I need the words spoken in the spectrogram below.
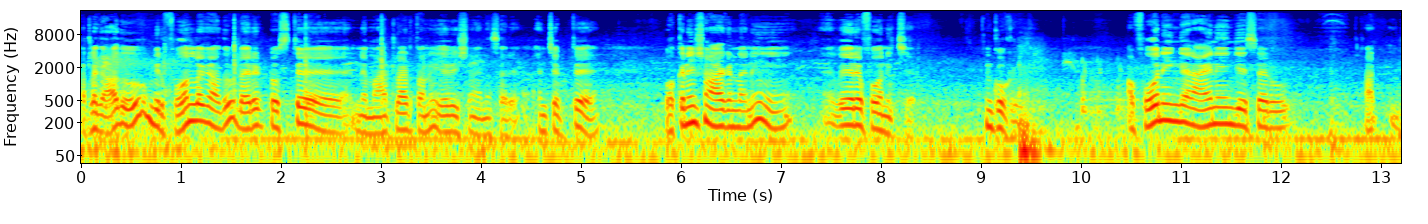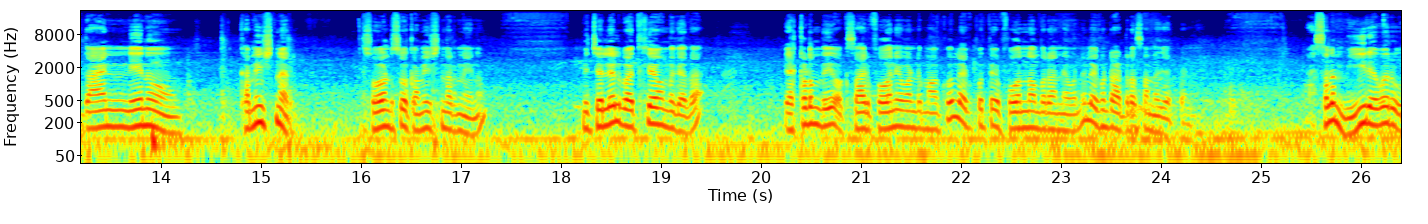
అట్లా కాదు మీరు ఫోన్లో కాదు డైరెక్ట్ వస్తే నేను మాట్లాడతాను ఏ విషయం అయినా సరే అని చెప్తే ఒక్క నిమిషం ఆగండి అని వేరే ఫోన్ ఇచ్చారు. ఇంకొకరు ఆ ఫోన్ ఇంకా ఆయన ఏం చేశారు? దాని దాన్ని నేను commissioner so and so commissioner నేను. మీ చెల్లెలు బతికే ఉంది కదా ఎక్కడుంది? ఒకసారి ఫోన్ ఇవ్వండి మాకు లేకపోతే ఫోన్ నెంబర్ అని ఇవ్వండి లేకుంటే అడ్రస్ అన్న చెప్పండి. అసలు మీరెవరు?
